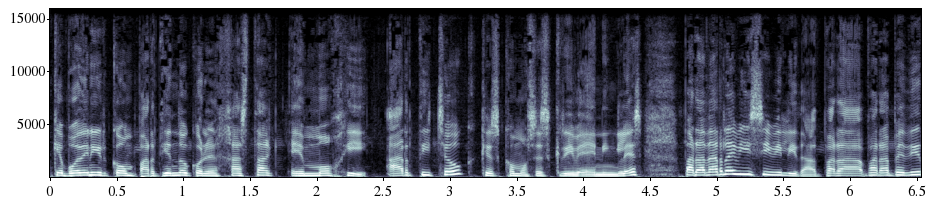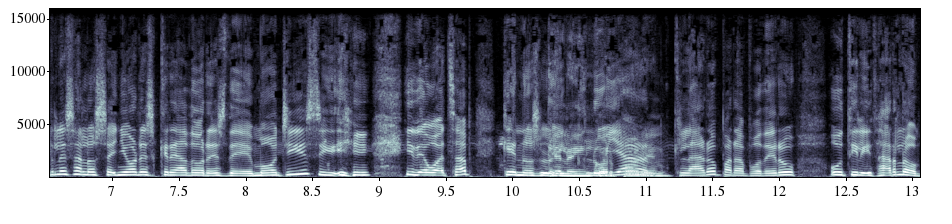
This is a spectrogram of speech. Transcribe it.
que pueden ir compartiendo con el hashtag emoji artichoke, que es como se escribe en inglés, para darle visibilidad, para, para pedirles a los señores creadores de emojis y, y de WhatsApp que nos lo incluyan, claro, para poder utilizarlo.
